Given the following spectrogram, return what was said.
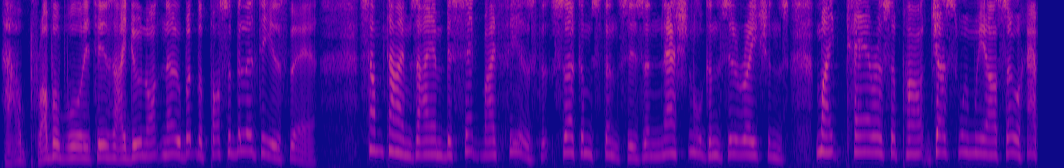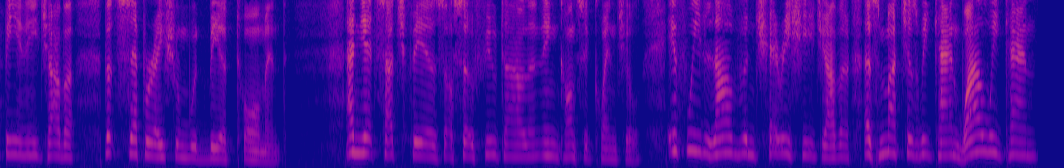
How probable it is, I do not know, but the possibility is there. Sometimes I am beset by fears that circumstances and national considerations might tear us apart just when we are so happy in each other that separation would be a torment. And yet such fears are so futile and inconsequential. If we love and cherish each other as much as we can while we can,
